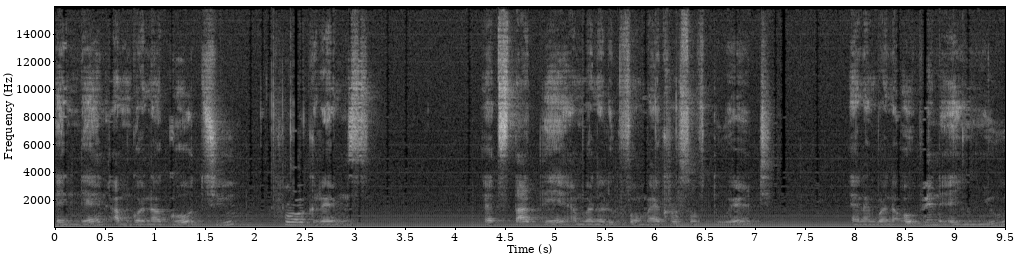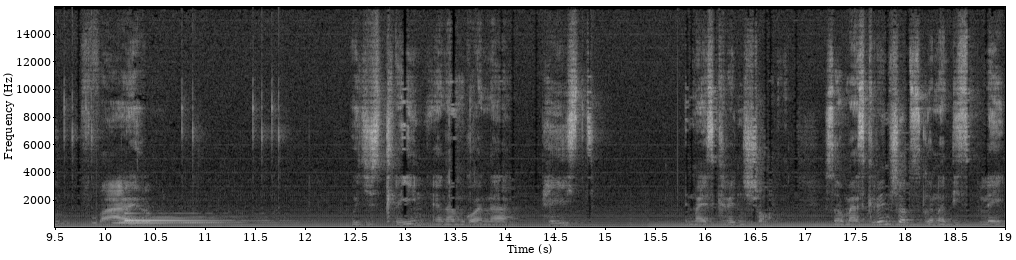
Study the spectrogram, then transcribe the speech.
And then I'm gonna go to programs let's start there. I'm gonna look for Microsoft Word and I'm gonna open a new file which is clean and I'm gonna paste in my screenshot. So my screenshot is gonna display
